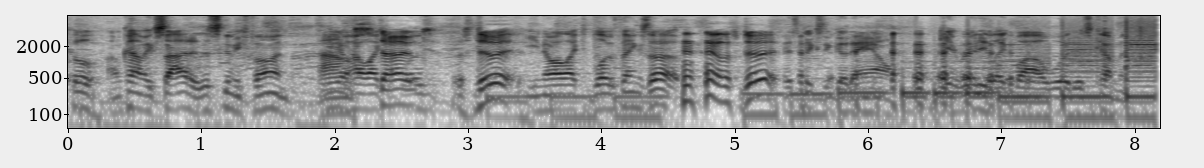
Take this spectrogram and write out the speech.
Cool. I'm kind of excited. This is gonna be fun. You I'm how I like blow- Let's do it. You know I like to blow things up. Let's do it. It's fixing to go down. Get ready, Lake Wildwood is coming.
